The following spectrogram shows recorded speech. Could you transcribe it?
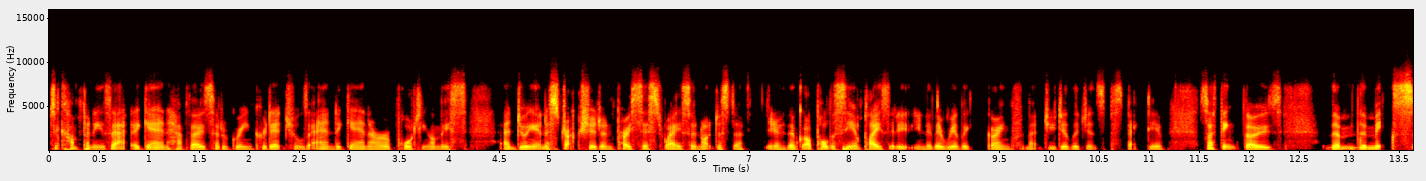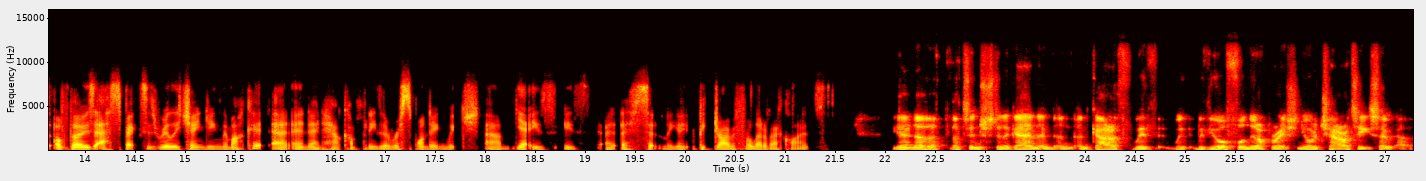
to companies that again have those sort of green credentials and again are reporting on this and doing it in a structured and processed way. So not just a, you know, they've got a policy in place that, it, you know, they're really going from that due diligence perspective. So I think those, the, the mix of those aspects is really changing the market and, and, and how companies are responding, which um, yeah, is, is a, a certainly a big driver for a lot of our clients. Yeah, no, that, that's interesting again. And, and, and Gareth, with, with, with your funding operation, you're a charity. So, uh,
